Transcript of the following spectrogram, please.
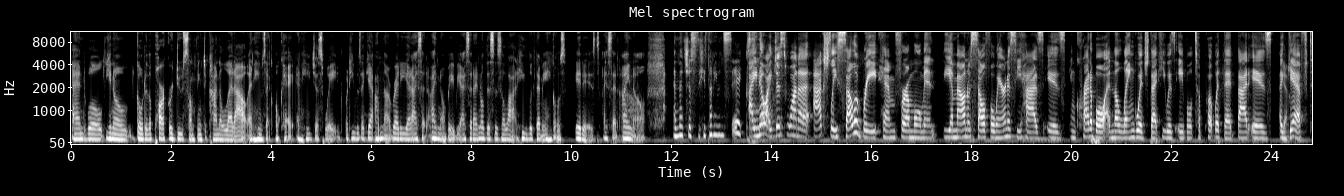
and we'll, you know, go to the park or do something to kind of let out. And he was like, okay. And he just waved, but he was like, yeah, I'm not ready yet. I said, I know, baby. I said, I know this is a lot. He looked at me. He goes, it is. I said, I know. And that's just, he's not even six. I know. I just want to actually celebrate him for a moment. The amount of self awareness he has is incredible. And the language that he was able to put with it, that is a yeah. gift.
